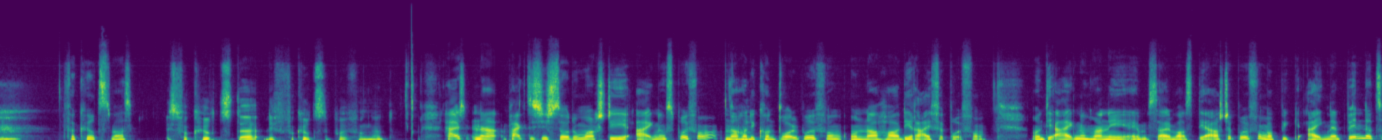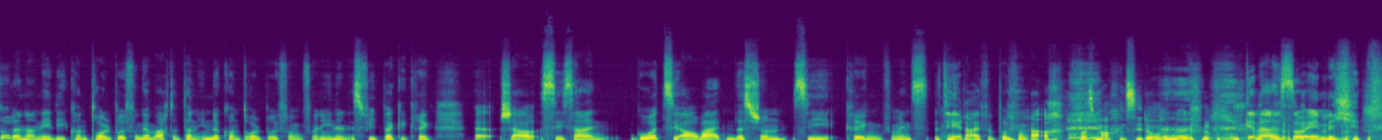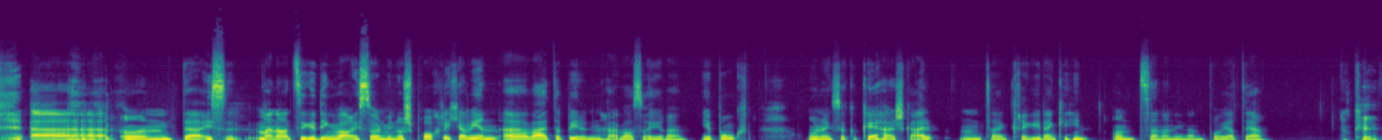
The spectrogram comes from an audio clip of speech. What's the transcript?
Verkürzt was? Ist verkürzte, die verkürzte Prüfung nicht? Heißt, na, praktisch ist so, du machst die Eignungsprüfung, nachher die Kontrollprüfung und nachher die Reifeprüfung. Und die Eignung habe ich eben selber als die erste Prüfung, ob ich geeignet bin dazu. Dann habe ich die Kontrollprüfung gemacht und dann in der Kontrollprüfung von ihnen das Feedback gekriegt, äh, schau, sie seien gut, sie arbeiten das schon, sie kriegen von uns die Reifeprüfung auch. Was machen Sie da? genau, so ähnlich. äh, und äh, ist, mein einziges Ding war, ich soll mich noch sprachlicher wie äh, weiterbilden, halt war so ihre, ihr Punkt. Und dann ich gesagt, okay, das ist geil. Und dann kriege ich denke hin. Und dann habe dann probiert, ja. Okay.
